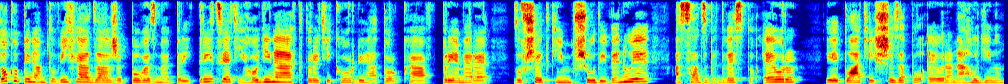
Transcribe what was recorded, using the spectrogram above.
Dokopy nám to vychádza, že povedzme pri 30 hodinách, ktoré ti koordinátorka v priemere so všetkým všudy venuje a sadzbe 200 eur, jej platíš 6,5 eur na hodinu.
